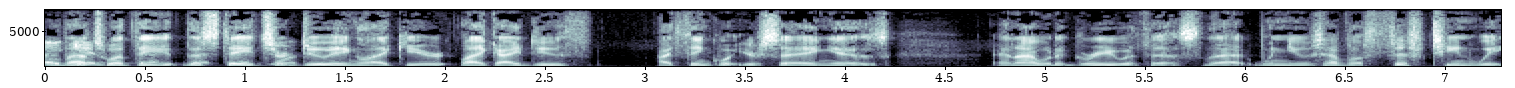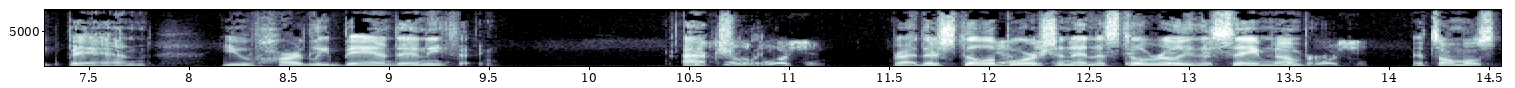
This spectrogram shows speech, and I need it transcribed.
Well, that's what the, that- the states are doing. Like you're, like I do. th- I think what you're saying is, and I would agree with this, that when you have a 15 week ban, you've hardly banned anything. Actually, abortion. right? There's still abortion, and it's still really the same number. abortion. It's almost.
